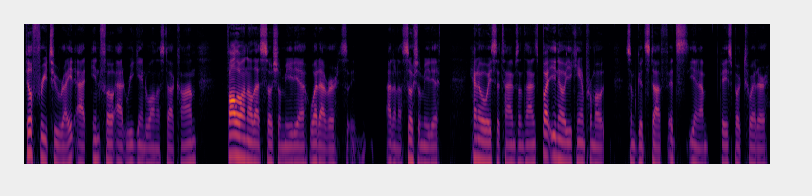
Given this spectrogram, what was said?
feel free to write at info at regainedwellness.com. Follow on all that social media, whatever. So, I don't know, social media, kind of a waste of time sometimes, but you know, you can promote some good stuff. It's, you know, Facebook, Twitter,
